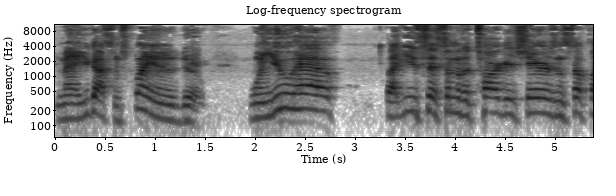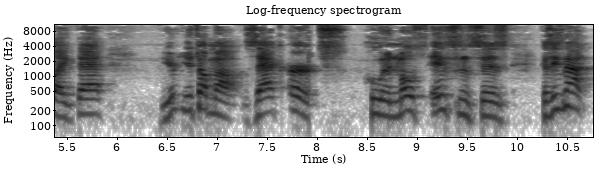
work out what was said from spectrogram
man, you got some explaining to do. When you have, like you said, some of the target shares and stuff like that, you're, you're talking about Zach Ertz, who in most instances, because he's not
